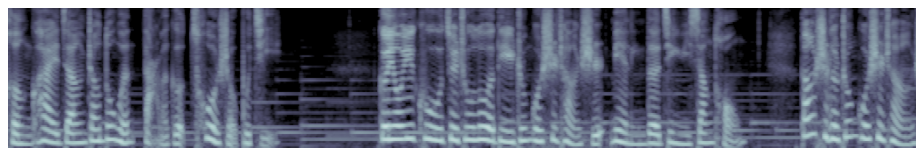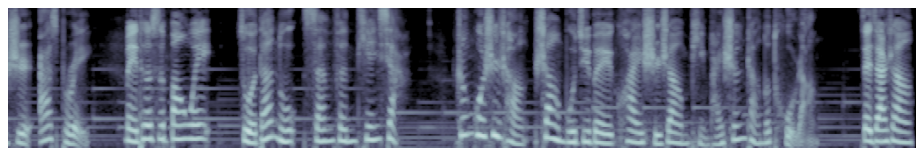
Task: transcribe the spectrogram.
很快将张东文打了个措手不及。跟优衣库最初落地中国市场时面临的境遇相同，当时的中国市场是 Asprey、美特斯邦威、佐丹奴三分天下。中国市场尚不具备快时尚品牌生长的土壤，再加上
